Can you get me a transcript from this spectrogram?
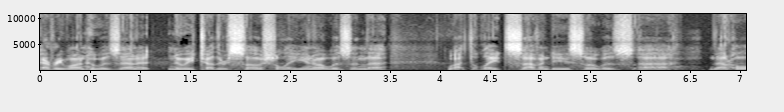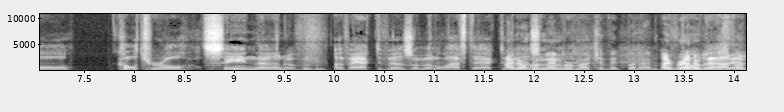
Everyone who was in it knew each other socially. You know, it was in the, what, the late 70s. So it was uh, that whole cultural scene then of, of activism and left activism. Mm-hmm. I don't and- remember much of it, but I'm I've read about it. it, Was fun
